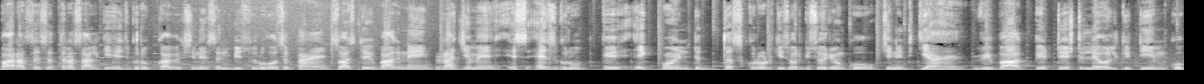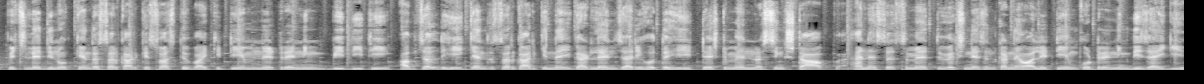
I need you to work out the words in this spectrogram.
12 से 17 साल के एज ग्रुप का वैक्सीनेशन भी शुरू हो सकता है। स्वास्थ्य विभाग ने राज्य में इस एज ग्रुप के एक पॉइंट दस करोड़ किशोर किशोरियों को चिन्हित किया है। विभाग के टेस्ट लेवल की टीम को पिछले दिनों केंद्र सरकार के स्वास्थ्य विभाग की टीम ने ट्रेनिंग भी दी थी। अब जल्द ही केंद्र सरकार की नई गाइडलाइन जारी होते ही टेस्ट में नर्सिंग स्टाफ, एनएसएस समेत वैक्सीनेशन करने वाली टीम को ट्रेनिंग दी जाएगी।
